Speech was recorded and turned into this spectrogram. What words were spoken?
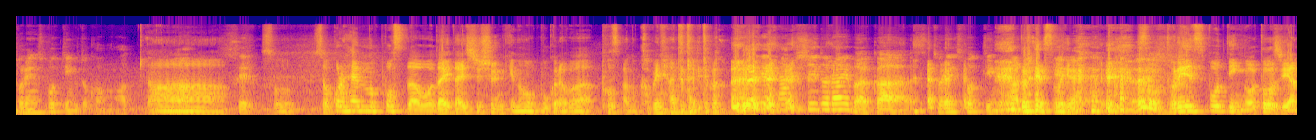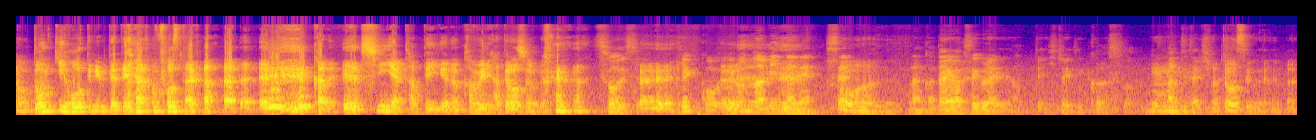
トレインスポッティングとかもあったかあー。なせそう。そこら辺のポスターを大体思春期の僕らはポスあの壁に貼ってたりとか。でタクシードライバーかトレインスポッティングがあるんですよねそうトレインスポッティングを当時あのドン・キホーテに売っててあのポスターが 金深夜買っていけない壁に貼ってましたよね。そうですよね。結構いろんなみんなね そうなんなんか大学生ぐらいになって一人で暮らすと貼ってたりしました、貼ってますよねなんかね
